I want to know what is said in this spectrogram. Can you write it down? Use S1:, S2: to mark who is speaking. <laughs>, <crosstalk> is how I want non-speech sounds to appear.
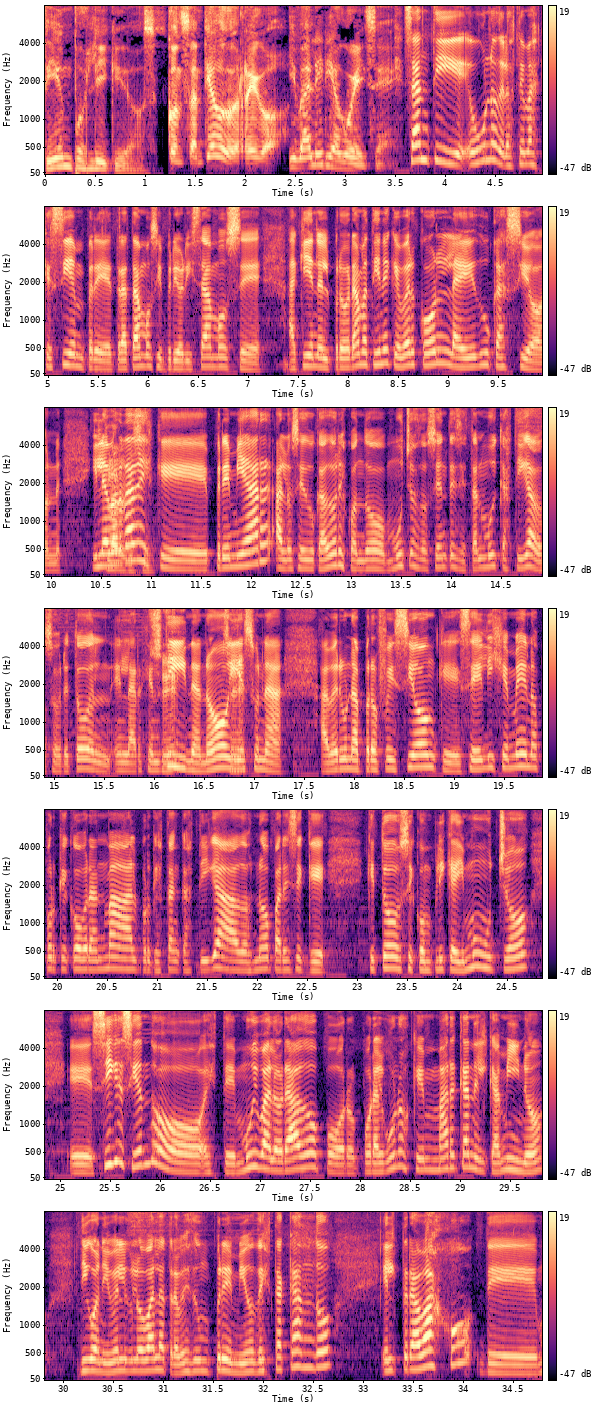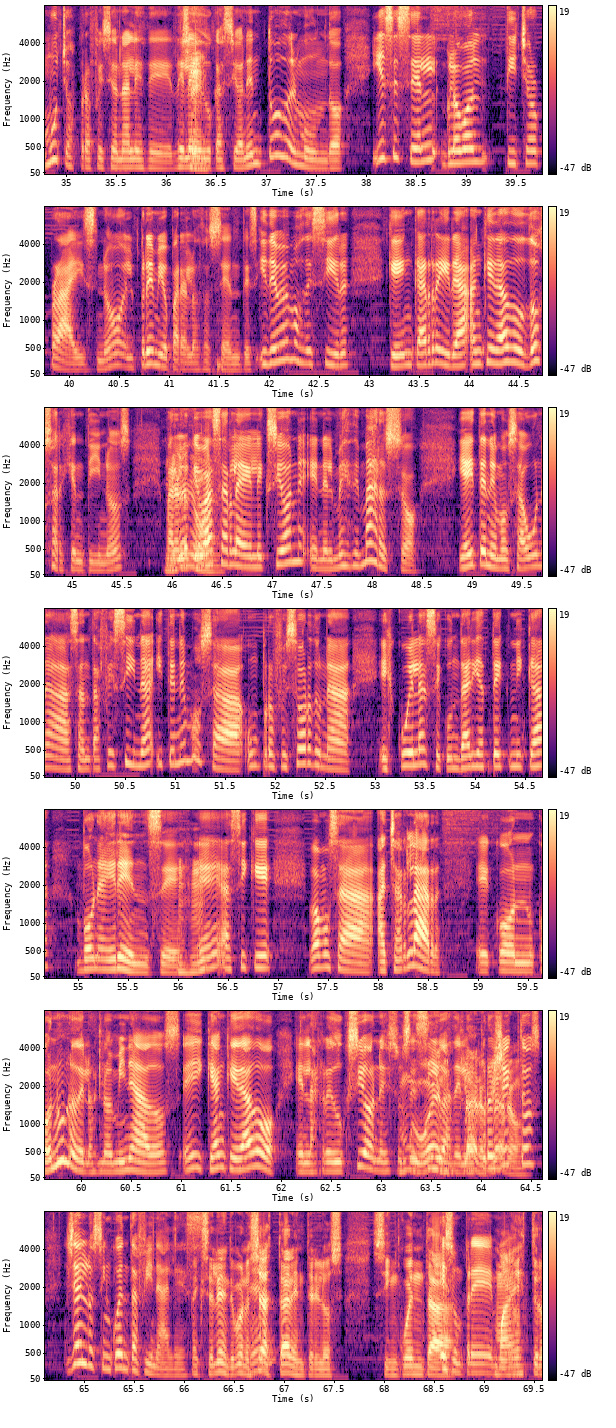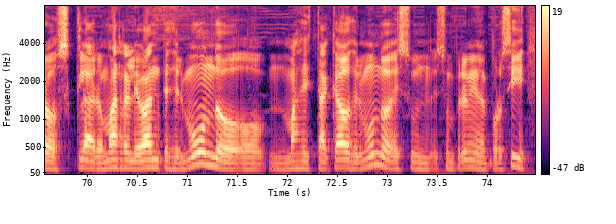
S1: Tiempos líquidos con Santiago Dorrego y Valeria Weise.
S2: Santi, uno de los temas que siempre tratamos y priorizamos eh, aquí en el programa tiene que ver con la educación. Y la
S3: Claro
S2: verdad
S3: que sí.
S2: es que premiar a los educadores cuando muchos docentes están muy castigados, sobre todo en, en la Argentina,
S3: Sí,
S2: ¿no?
S3: sí.
S2: Y es una, a ver, una profesión que se elige menos porque cobran mal, porque están castigados, ¿no? Parece que, que todo se complica y mucho. Eh, sigue siendo este, muy valorado por, por algunos que marcan el camino, digo a nivel global, a través de un premio, destacando el trabajo de muchos profesionales de, de la
S3: Sí.
S2: educación en todo el mundo. Y ese es el Global Teacher Prize, ¿no? El premio para los docentes. Y debemos decir que en carrera han quedado dos argentinos para
S3: Mirá
S2: lo que va a ser la elección en el mes de marzo. Y ahí tenemos a una santafesina y tenemos a un profesor de una escuela secundaria técnica bonaerense. ¿eh? Así que vamos a, a charlar eh, con, con uno de los nominados ¿eh? y que han quedado en las reducciones sucesivas
S3: bueno,
S2: de
S3: claro,
S2: los proyectos ya en los 50 finales.
S3: Excelente. Bueno,
S2: ¿Eh?
S3: ya estar entre los 50
S2: Es un premio.
S3: maestros, claro, más relevantes del mundo o más destacados del mundo es un, es un premio de por sí.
